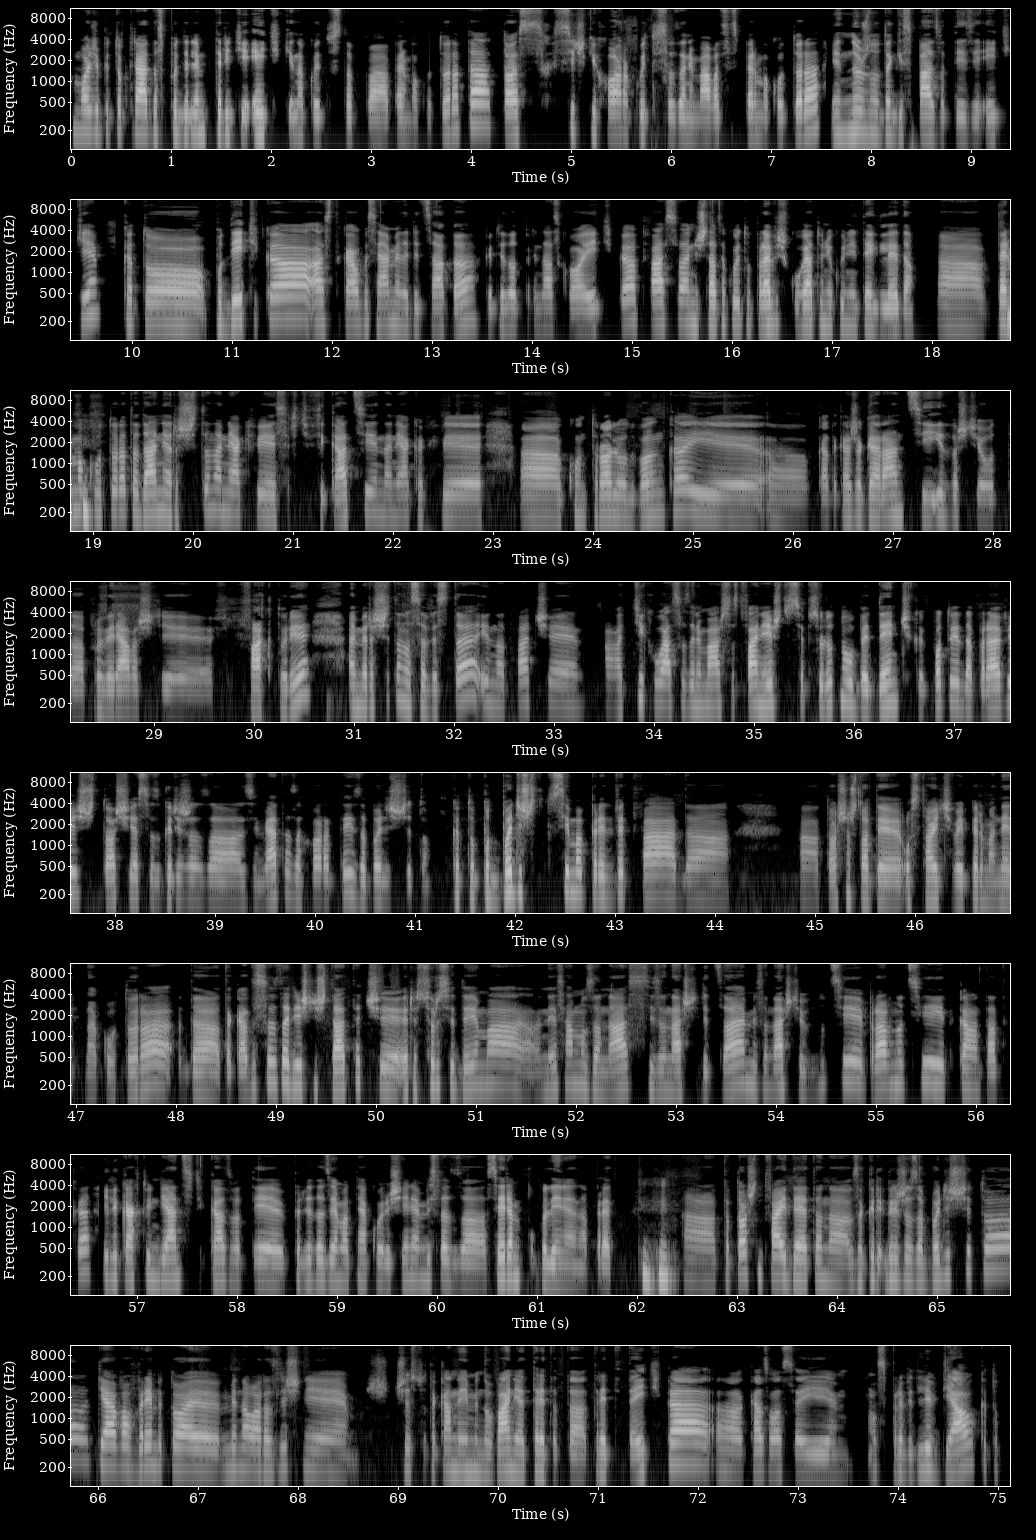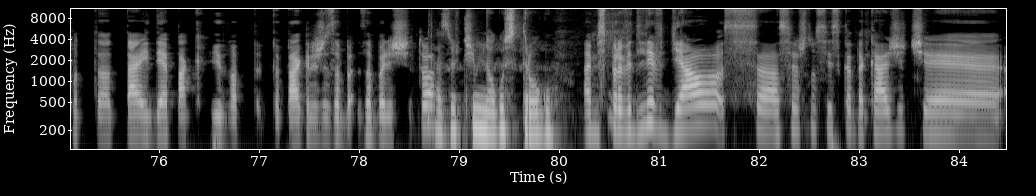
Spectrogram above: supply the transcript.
може би тук трябва да споделим трите етики, на които стъпва пермакултурата. Тоест всички хора, които се занимават с пермакултура, е нужно да ги спазват тези етики. Като под етика, аз така обяснявам на децата, като идват при нас какво е етика, това са нещата, които правиш, когато никой не те гледа. А, пермакултурата, да, не разчита на някакви сертификати сертификации, на някакви а, контроли отвънка и, а, как да кажа, гаранции, идващи от а, проверяващи фактори, ами разчита на съвестта и на това, че а, ти, когато се занимаваш с това нещо, си абсолютно убеден, че каквото и да правиш, то ще е с грижа за земята, за хората и за бъдещето. Като под бъдещето си има предвид това да а, точно защото е устойчива и перманентна култура, да така да създадеш нещата, че ресурси да има не само за нас и за нашите деца, ами за нашите внуци, правнуци и така нататък. Или както индианците казват, те преди да вземат някое решение, мислят за 7 поколения напред. А, та точно това е идеята на за грижа за бъдещето. Тя във времето е минала различни, често така наименования, третата, третата етика. А, казва се и справедлив дял, като под тази идея пак идва тази грижа за, за бъдещето. Това звучи много строго. Ами справедлив дял всъщност иска да каже, че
